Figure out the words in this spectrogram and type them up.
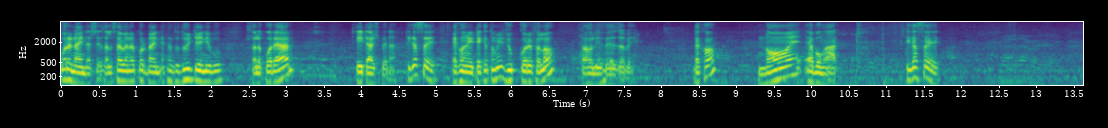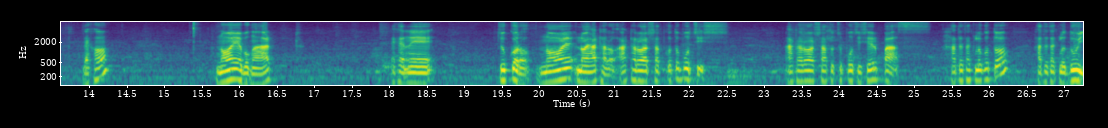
পরে নাইন আসে। তাহলে সেভেনের পর নাইন এখানে তো দুইটাই নিব। তাহলে পরে আর এইটা আসবে না, ঠিক আছে? এখন এটাকে তুমি যোগ করে ফেলো, তাহলেই হয়ে যাবে। দেখো, নয় এবং আট, ঠিক আছে? দেখো, নয় এবং আট, এখানে যোগ করো, নয় নয়, আঠারো। আঠারো আর সাত কত? পঁচিশ। আঠারো আর সাত হচ্ছে পঁচিশের পাঁচ। হাতে থাকল কত? হাতে থাকল দুই।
